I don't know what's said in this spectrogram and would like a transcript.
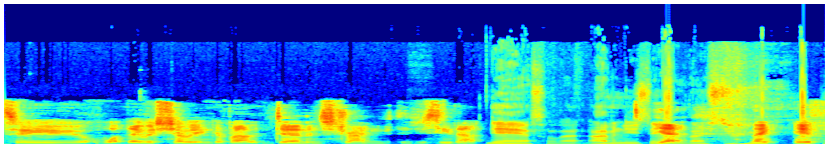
to what they were showing about Sturm and Drang, did you see that? Yeah, I saw that. I haven't used either Yeah, of those. like if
